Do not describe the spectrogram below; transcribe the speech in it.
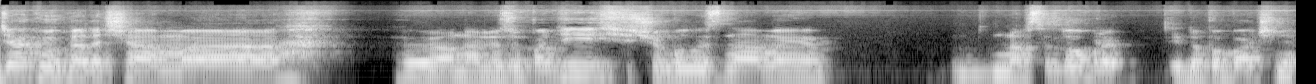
Дякую глядачам е, аналізу подій, що були з нами. На все добре і до побачення.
